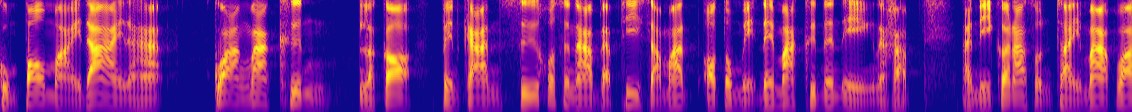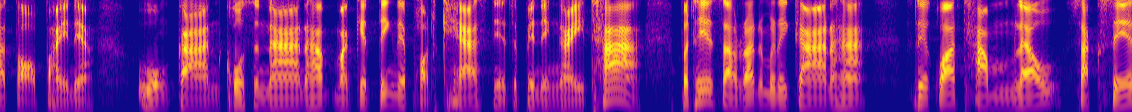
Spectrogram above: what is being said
กลุ่มเป้าหมายได้นะฮะกว้างมากขึ้น แล้วก็เป็นการซื้อโฆษณาแบบที่สามารถ automate ได้มากขึ้นนั่นเองนะครับ อันนี้ก็น่าสนใจมากว่าต่อไปเนี่ย วงการโฆษณานะครับ marketing ในพอดแคสต์เนี่ยจะเป็นยังไง ถ้าประเทศสหรัฐอเมริกานะฮะเรียกว่าทำแล้ว success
